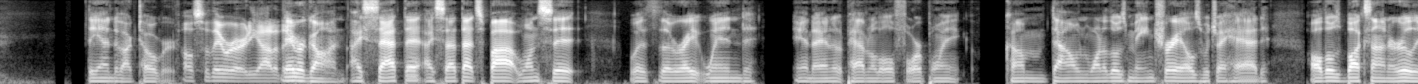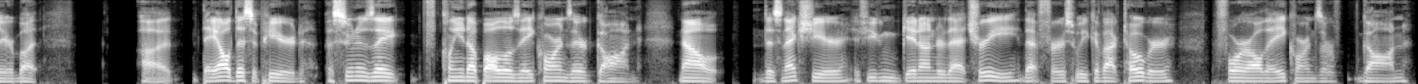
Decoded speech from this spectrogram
the end of October. Oh, so they were already out of there. They were gone. I sat that I sat that spot one sit with the right wind, and I ended up having a little four point come down one of those main trails, which I had all those bucks on earlier, but uh, they all disappeared as soon as they cleaned up all those acorns. They're gone now. This next year, if you can get under that tree that first week of October before all the acorns are gone,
